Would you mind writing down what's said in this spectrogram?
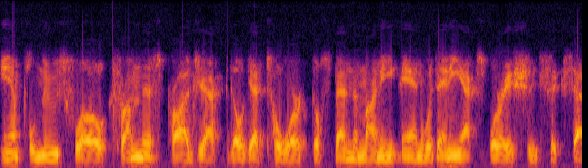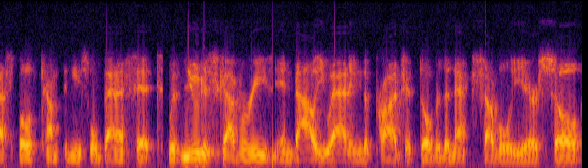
ample news flow from this project. They'll get to work, they'll spend the money, and with any exploration success, both companies will benefit with new discoveries and value adding the project over the next several years. So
